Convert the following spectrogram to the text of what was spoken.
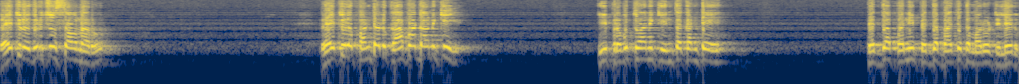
రైతులు ఎదురు చూస్తా ఉన్నారు. రైతుల పంటలు కాపాడడానికి ఈ ప్రభుత్వానికి ఇంతకంటే పెద్ద పని పెద్ద బాధ్యత మరొకటి లేదు.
